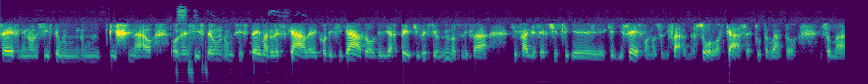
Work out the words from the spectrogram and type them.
Czerny, non esiste un, un Pishna o, o, non esiste un, un, sistema delle scale codificato degli arpeggi, questi ognuno se li fa, si fa gli esercizi che, che, gli servono, se li fa da solo a casa, è tutto quanto insomma,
